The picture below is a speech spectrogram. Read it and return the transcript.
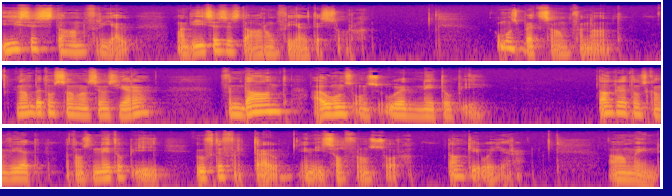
Jesus staan vir jou want Jesus is daar om vir jou te sorg. Kom ons bid saam vanaand. En dan bid ons saam en sê ons Here, Vandaan hou ons ons oë net op U. Dankie dat ons kan weet dat ons net op U hoef te vertrou en U sal vir ons sorg. Dankie o Here. Amen.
